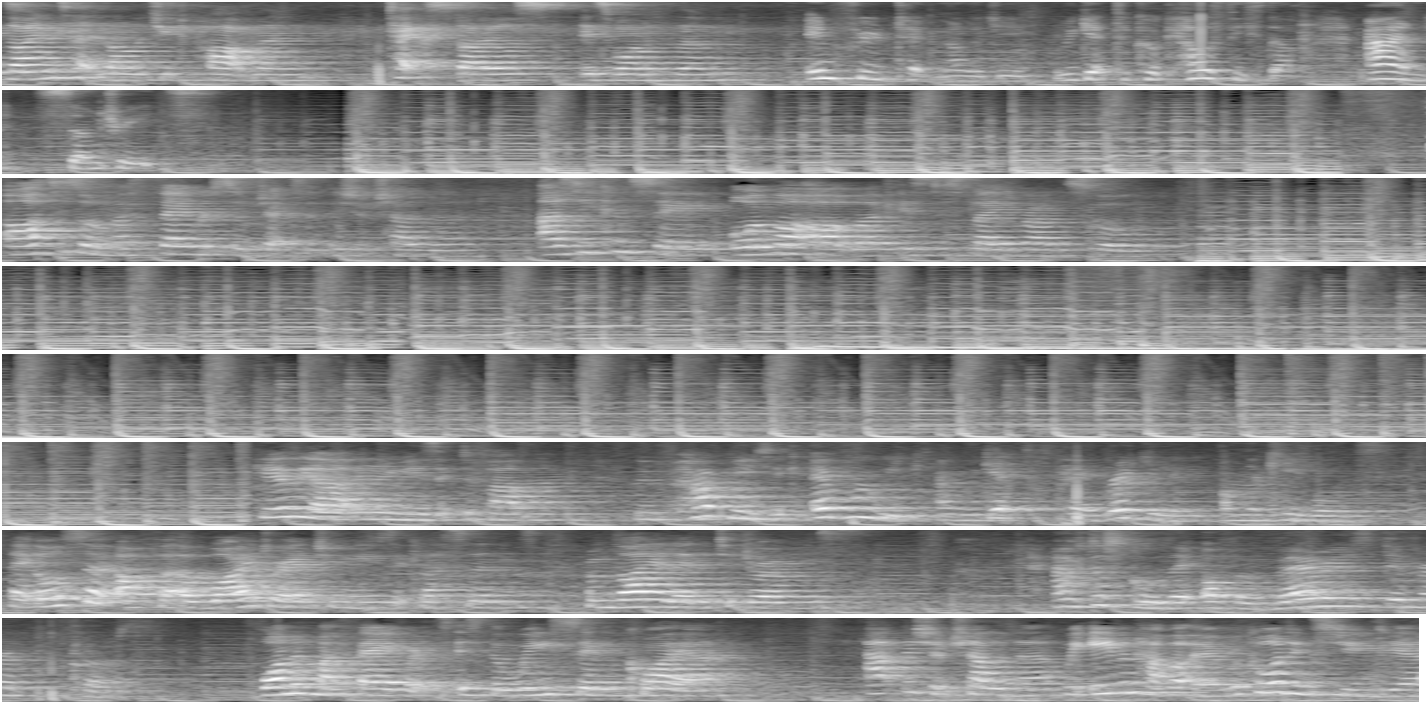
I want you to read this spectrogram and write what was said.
Design technology department. Textiles is one of them. In food technology, we get to cook healthy stuff and some treats. Art is one of my favourite subjects at Bishop Challoner. As you can see, all of our artwork is displayed around the school. We have music every week and we get to play regularly on the keyboards. They also offer a wide range of music lessons, from violin to drums. After school, they offer various different clubs. One of my favourites is the We Sing Choir. At Bishop Challoner, we even have our own recording studio.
